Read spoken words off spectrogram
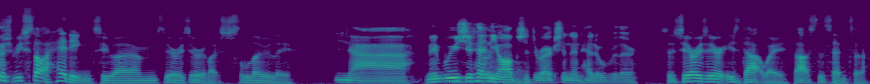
Should we start heading to um zero zero like slowly? nah. Maybe we should head in the Where is it opposite direction and head over there. So zero zero is that way. That's the center.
